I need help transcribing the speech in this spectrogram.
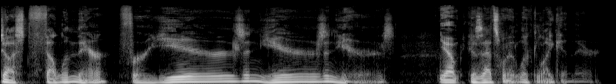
dust fell in there for years and years and years Yep. because that's what it looked like in there.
